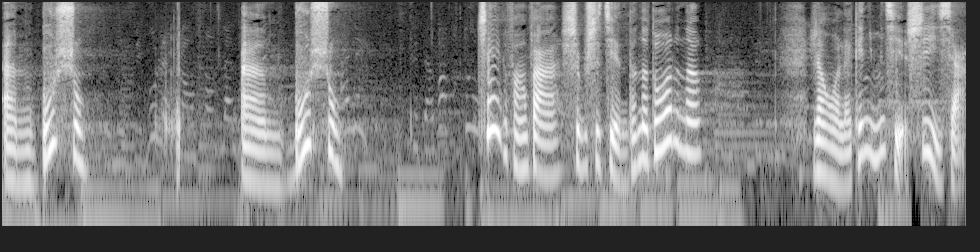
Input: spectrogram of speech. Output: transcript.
，un bouchon，un bouchon。这个方法是不是简单的多了呢？让我来给你们解释一下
